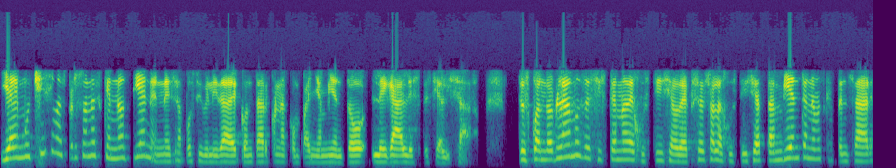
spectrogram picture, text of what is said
Y hay muchísimas personas que no tienen esa posibilidad de contar con acompañamiento legal especializado. Entonces, cuando hablamos de sistema de justicia o de acceso a la justicia, también tenemos que pensar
